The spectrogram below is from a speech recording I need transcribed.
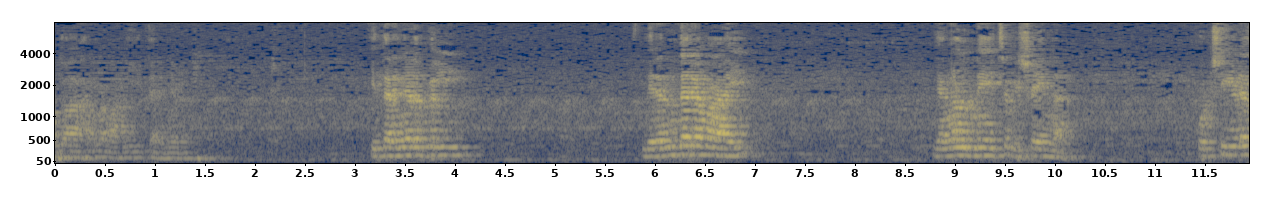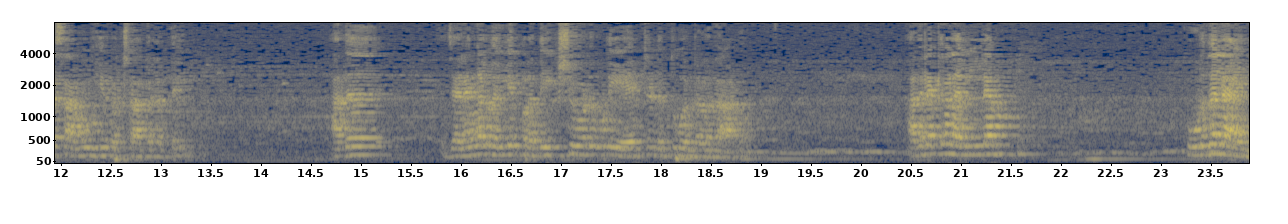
ഉദാഹരണമാണ് ഈ തെരഞ്ഞെടുപ്പ്. ഈ തെരഞ്ഞെടുപ്പിൽ നിരന്തരമായി ഞങ്ങൾ ഉന്നയിച്ച വിഷയങ്ങൾ കൊച്ചിയുടെ സാമൂഹ്യ പശ്ചാത്തലത്തിൽ അത് ജനങ്ങൾ വലിയ പ്രതീക്ഷയോടുകൂടി ഏറ്റെടുത്തു എന്നുള്ളതാണ്. അതിനേക്കാളെല്ലാം കൂടുതലായി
